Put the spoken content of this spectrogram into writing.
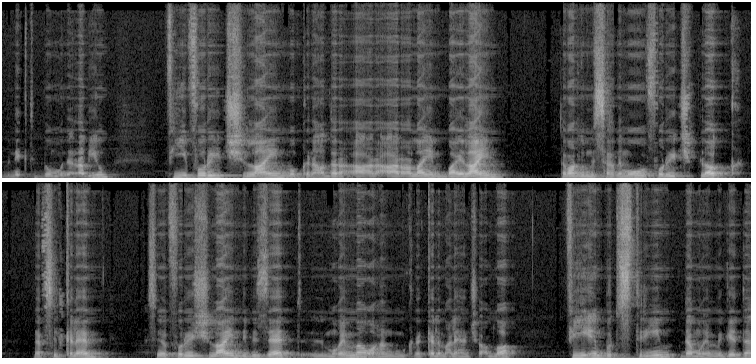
بنكتب بيهم ونقرأ بيهم. في for each line ممكن أقدر اقرا line by line ده برضو بنستخدموه for each block نفس الكلام. for each line دي بالذات مهمة وممكن أتكلم عليها إن شاء الله. في input stream ده مهم جدا.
